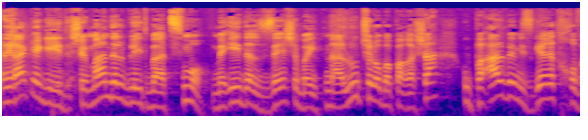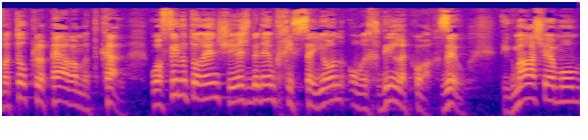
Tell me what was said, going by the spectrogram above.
אני רק אגיד שמנדלבליט בעצמו מעיד על זה שבהתנהלות שלו בפרשה הוא פעל במסגרת חובתו כלפי הרמטכ"ל. הוא אפילו טוען שיש ביניהם חיסיון עורך דין לקוח. זהו, נגמר השעמום,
